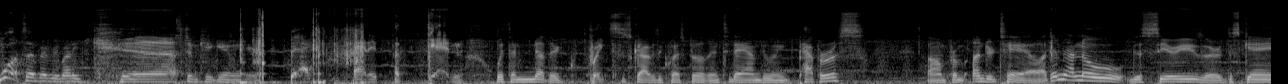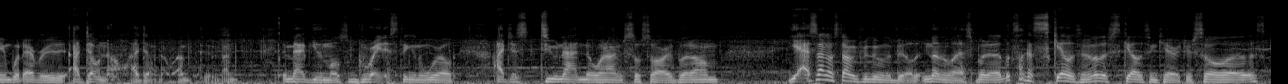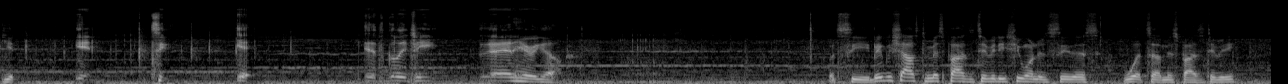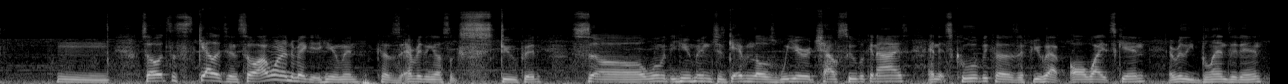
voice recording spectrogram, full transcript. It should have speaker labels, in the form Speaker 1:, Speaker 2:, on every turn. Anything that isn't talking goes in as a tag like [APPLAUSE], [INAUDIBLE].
Speaker 1: What's up, everybody? Custom Kit Gaming here, back at it again with another great subscribers request build. And today I'm doing Papyrus um, from Undertale. I do not know this series or this game, whatever it is. I don't know. I don't know. I'm, I'm, it might be the most greatest thing in the world. I just do not know, and I'm so sorry. But um, yeah, it's not gonna stop me from doing the build, nonetheless. But uh, it looks like a skeleton, another skeleton character. So uh, let's get it to it. It's glitchy. And here we go. Let's see. Big shouts to Miss Positivity. She wanted to see this. What's up, Miss Positivity? Hmm. So it's a skeleton. So I wanted to make it human because everything else looks stupid. So went with the human. Just gave him those weird Chaosu looking eyes. And it's cool because if you have all white skin, it really blends it in.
